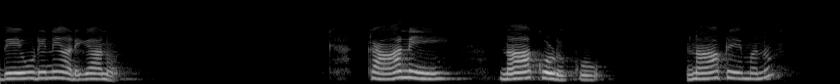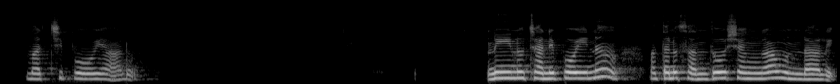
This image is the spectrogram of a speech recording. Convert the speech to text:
దేవుడిని అడిగాను. కానీ నా కొడుకు నా ప్రేమను మర్చిపోయాడు. నేను చనిపోయినా అతను సంతోషంగా ఉండాలి.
